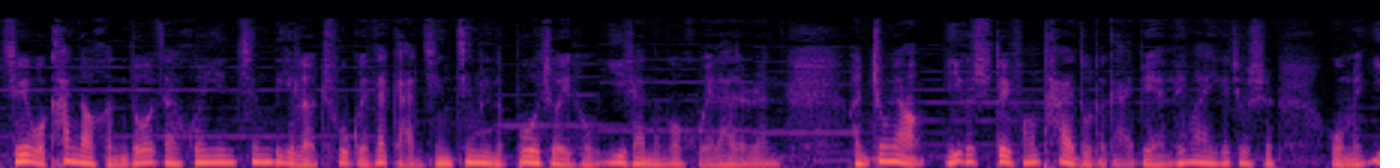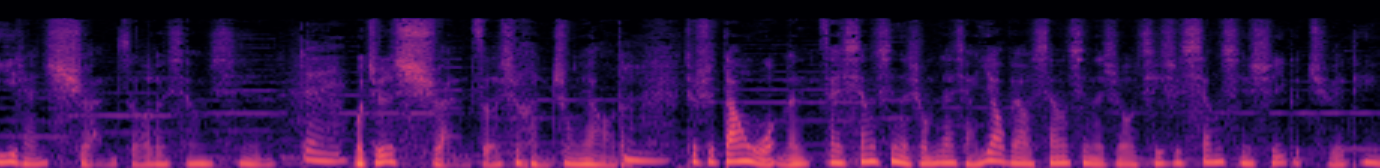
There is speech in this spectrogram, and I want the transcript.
所以我看到很多在婚姻经历了出轨，在感情经历了波折以后，依然能够回来的人，很重要。一个是对方态度的改变，另外一个就是我们依然选择了相信。对，我觉得选择是很重要的。就是当我们在相信的时候，我们在想要不要相信的时候，其实相信是一个决定。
